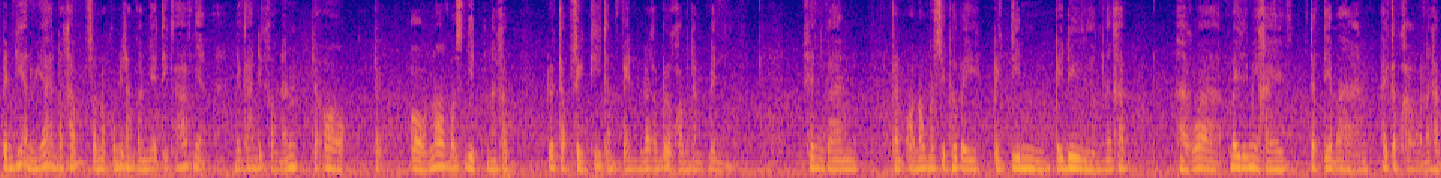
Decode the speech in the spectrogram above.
เป็นที่อนุญาตนะครับสำหรับคนที่ทำการเยติกาฟเนี่ยในการที่เขานั้นจะออก ออกนอกมัสยิดนะครับ ด้วยกับสิ่งที่จำเป็นนะครับด้วยความจำเป็น เช่นการการออกนอกมัสยิดเพื่อไปไปกินไปดื่มนะครับ หากว่าไม่ได้มีใครจัดเตรียมอาหารให้กับเขานะครับ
